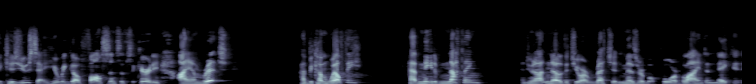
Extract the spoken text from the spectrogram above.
Because you say, Here we go, false sense of security. I am rich I've become wealthy, have need of nothing, and do not know that you are wretched, miserable, poor, blind, and naked.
